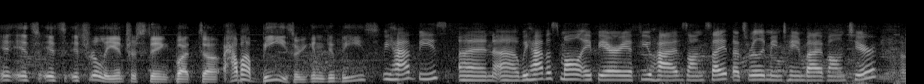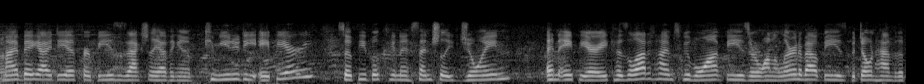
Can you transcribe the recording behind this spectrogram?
It, it's it's it's really interesting. But uh, how about bees? Are you going to do bees? We have bees, and uh, we have a small apiary, a few hives on site that's really maintained by a volunteer. Uh-huh. My big idea for bees is actually having a community apiary, so people can essentially join an apiary because a lot of times people want bees or want to learn about bees but don't have the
